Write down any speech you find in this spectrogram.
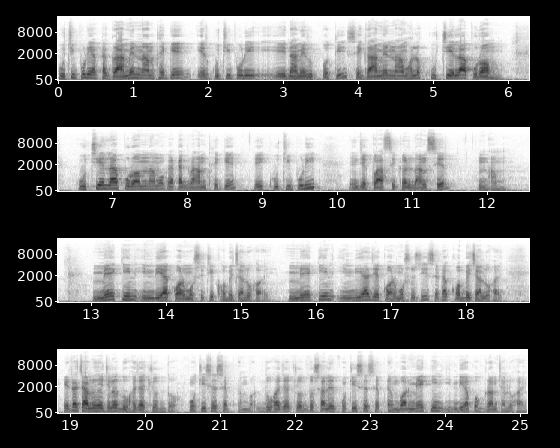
কুচিপুড়ি একটা গ্রামের নাম থেকে এর কুচিপুড়ি এই নামের উৎপত্তি। সেই গ্রামের নাম হলো কুচেলাপুরম। কুচেলাপুরম নামক একটা গ্রাম থেকে এই কুচিপুড়ি যে ক্লাসিক্যাল ডান্সের নাম। মেক ইন ইন্ডিয়া কর্মসূচি কবে চালু হয়? মেক ইন ইন্ডিয়া যে কর্মসূচি, সেটা কবে চালু হয়? এটা চালু হয়েছিল দু হাজার চোদ্দ, পঁচিশে সেপ্টেম্বর। দু হাজার চোদ্দ সালের পঁচিশে September make in India programme চালু হয়।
